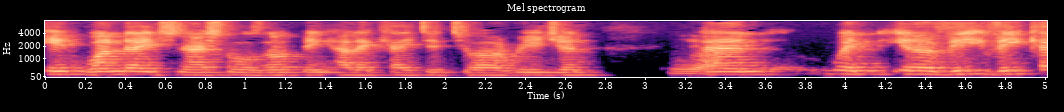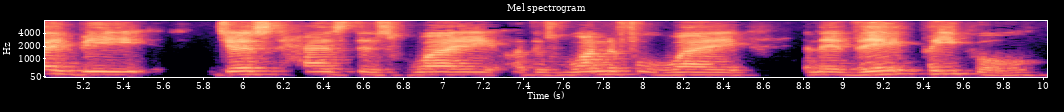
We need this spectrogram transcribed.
in one day internationals not being allocated to our region. Yeah. And when you know v, VKB just has this way, this wonderful way, and they're their people.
